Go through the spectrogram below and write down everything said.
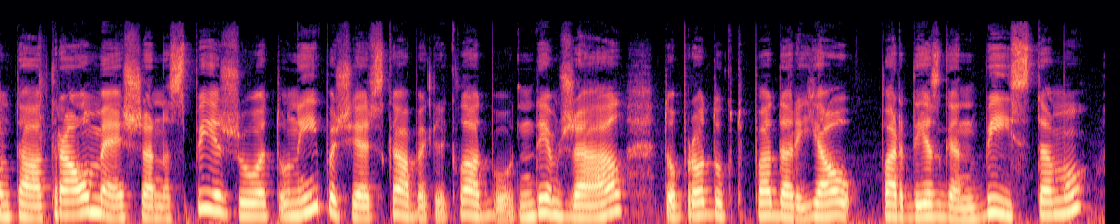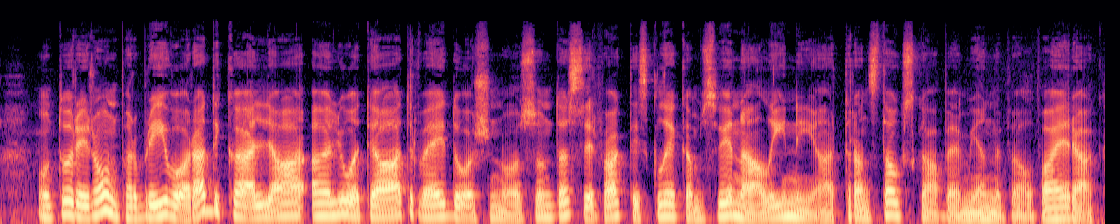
un tā traumēšana spiežot, un īpaši, ja ir skābekļa klātbūtne, diemžēl to produktu padara jau par diezgan bīstamu. Un tur ir runa par brīvo radikāļu ļoti ātru veidošanos, un tas ir faktiski liekams vienā līnijā ar transtaugskābēm, ja ne vēl vairāk.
